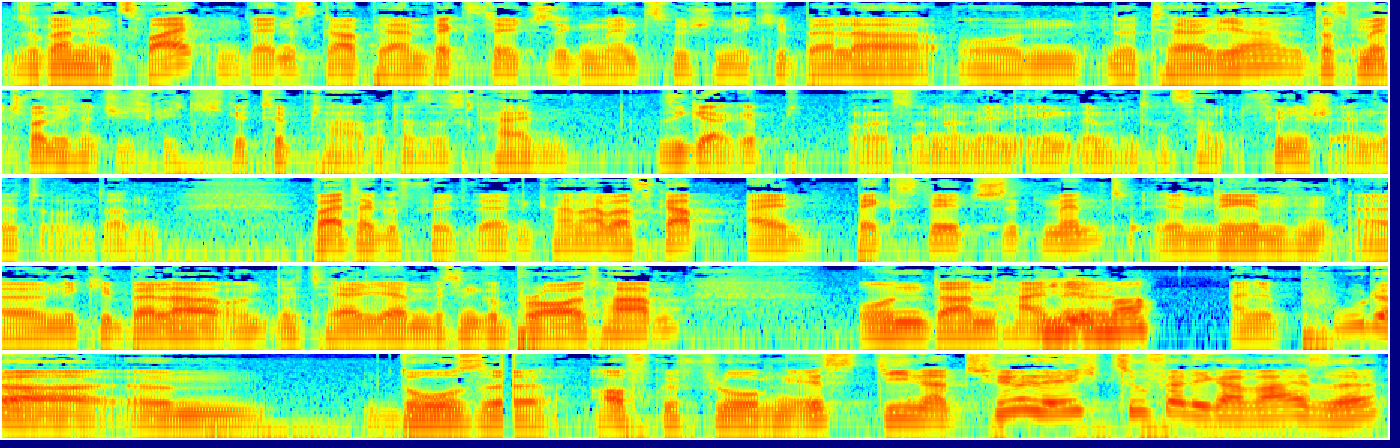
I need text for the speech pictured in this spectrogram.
Sogar einen zweiten, denn es gab ja ein Backstage-Segment zwischen Nikki Bella und Natalia. Das Match, was ich natürlich richtig getippt habe, dass es keinen Sieger gibt, sondern in irgendeinem interessanten Finish endet und dann weitergeführt werden kann. Aber es gab ein Backstage-Segment, in dem äh, Nikki Bella und Natalia ein bisschen gebrawlt haben und dann eine, eine Puderdose ähm, aufgeflogen ist, die natürlich zufälligerweise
